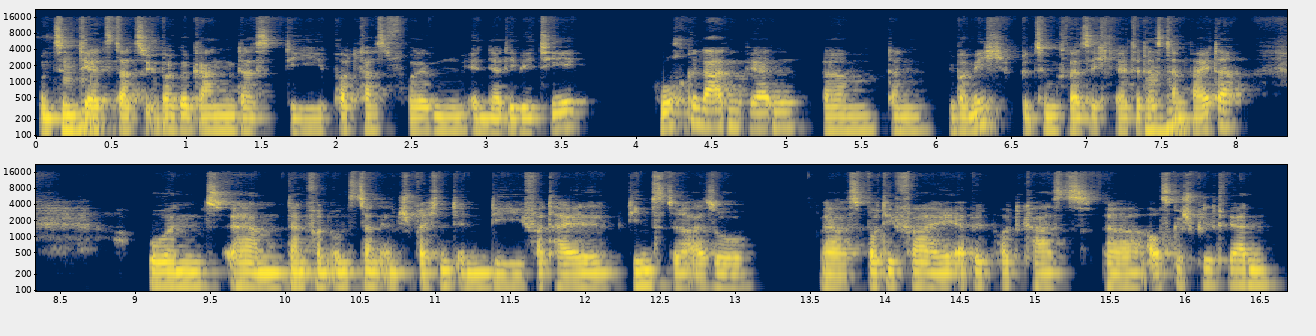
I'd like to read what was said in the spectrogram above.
und sind mhm. jetzt dazu übergegangen, dass die Podcast-Folgen in der DBT hochgeladen werden, ähm, dann über mich, beziehungsweise ich leite das mhm. dann weiter und ähm, dann von uns dann entsprechend in die Verteildienste, also äh, Spotify, Apple Podcasts äh, ausgespielt werden.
